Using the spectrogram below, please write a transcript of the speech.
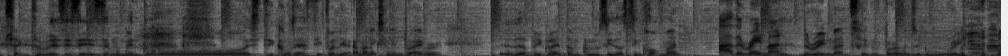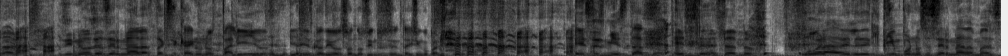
Exactamente. Es ese, ese momento. O, o- o, este, ¿cómo se llama este tipo? I'm an excellent driver. De la película de Tom Cruise y Dustin Hoffman. Ah, The Rain Man. The Rain Man. Soy, probablemente soy como un Rain Man. Igual. Así no sé hacer nada hasta que se caen unos palillos. Y ahí es cuando digo, son 265 palillos. Ese es mi stand-up. Ese es el stand-up. Fuera del, del tiempo no sé hacer nada más.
